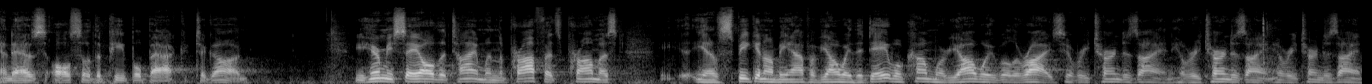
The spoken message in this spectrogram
and as also the people back to God. You hear me say all the time when the prophets promised, you know, speaking on behalf of Yahweh, the day will come where Yahweh will arise. He'll return to Zion. He'll return to Zion. He'll return to Zion.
